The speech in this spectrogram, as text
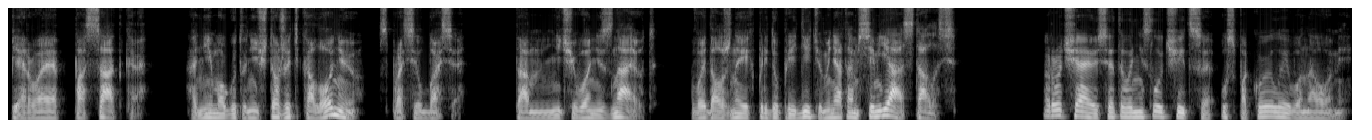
Первая посадка. Они могут уничтожить колонию? спросил Бася. Там ничего не знают. Вы должны их предупредить, у меня там семья осталась. Ручаюсь, этого не случится, успокоила его Наоми.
